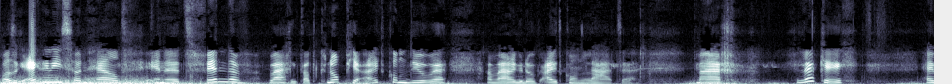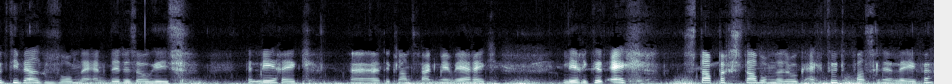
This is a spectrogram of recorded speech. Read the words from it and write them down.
was ik echt niet zo'n held in het vinden waar ik dat knopje uit kon duwen en waar ik het ook uit kon laten. Maar gelukkig heb ik die wel gevonden en dit is ook iets, dat leer ik uh, de klant vaak mee werk, leer ik dit echt stap per stap om dat ook echt toe te passen in het leven.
